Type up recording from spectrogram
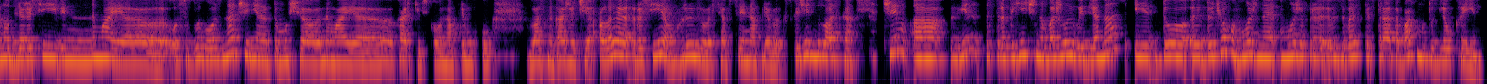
ну, для Росії він не має е, особливого значення, тому що немає харківського напрямку, власне кажучи, але Росія вгризлася в цей напрямок. Скажіть, будь ласка, чим він стратегічно важливий для нас і до, е, до чого можна, може призвести втрата Бахмуту для України?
